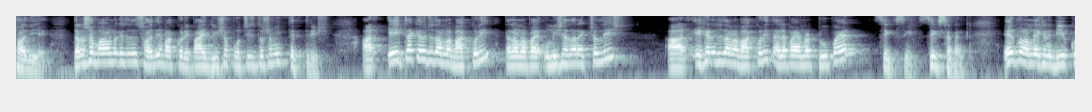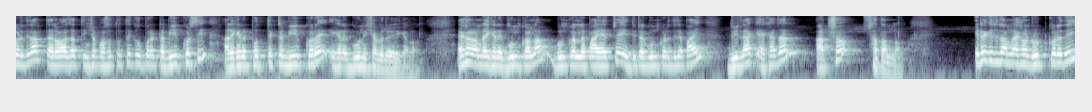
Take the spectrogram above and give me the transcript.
ছয় দিয়ে। তেরোশো বাউন্নকে যদি ছয় দিয়ে ভাগ করি, পাই দুইশো পঁচিশ দশমিক তেত্রিশ। আর এইটাকেও যদি আমরা ভাগ করি, তাহলে আমরা পাই উনিশ হাজার একচল্লিশ। আর এখানে যদি আমরা ভাগ করি, তাহলে পাই আমরা two point six six six seven. এরপর আমরা এখানে বিয়োগ করে দিলাম, তেরো হাজার তিনশো পঁচাত্তর থেকে উপরেরটা বিয়োগ করছি, আর এখানে প্রত্যেকটা বিয়োগ করে এখানে গুণ হিসাবে রয়ে গেল। এখন আমরা এখানে গুণ করলাম, গুণ করলে পাই হচ্ছে, এই দুইটা গুণ করে দিলে পাই দুই লাখ এক হাজার আটশো সাতান্ন। এটাকে যদি আমরা এখন রুট করে দিই,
